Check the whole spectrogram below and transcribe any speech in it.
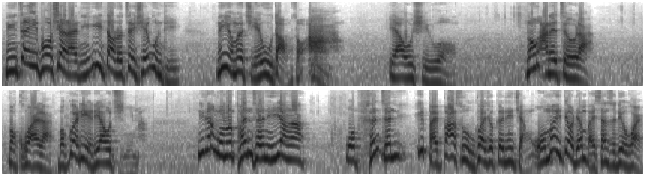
你这一波下来，你遇到了这些问题，你有没有觉悟到？说啊，要求哦，拢安尼做啦，莫怪啦，莫怪你也了急嘛。你看我们鹏程一样啊，我鹏程一百八十五块就跟你讲，我卖掉两百三十六块，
